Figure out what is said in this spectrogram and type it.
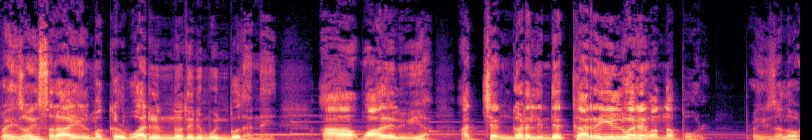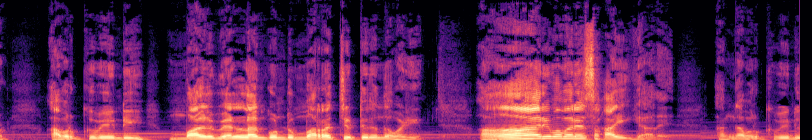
പ്രൈസോ ഇസ്രായേൽ മക്കൾ വരുന്നതിന് മുൻപ് തന്നെ ആ വാലലുയ ആ ചെങ്കടലിന്റെ കരയിൽ വരെ വന്നപ്പോൾ പ്രൈസ് ലോഡ് അവർക്ക് വേണ്ടി വെള്ളം കൊണ്ട് മറച്ചിട്ടിരുന്ന വഴി ആരും അവരെ സഹായിക്കാതെ അങ്ങ് അവർക്ക് വേണ്ടി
